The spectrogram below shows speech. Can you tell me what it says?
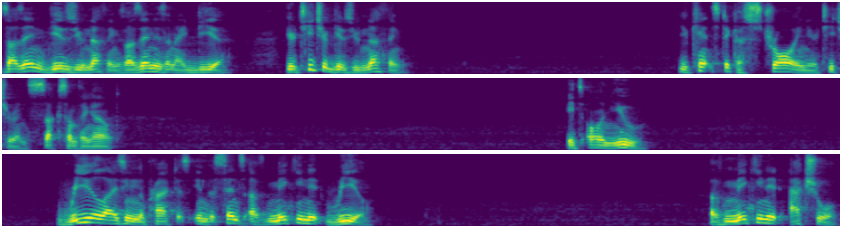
Zazen gives you nothing. Zazen is an idea. Your teacher gives you nothing. You can't stick a straw in your teacher and suck something out. It's on you realizing the practice in the sense of making it real, of making it actual,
